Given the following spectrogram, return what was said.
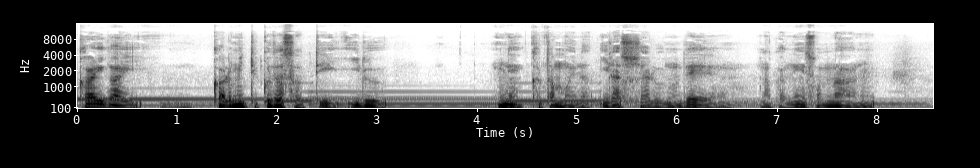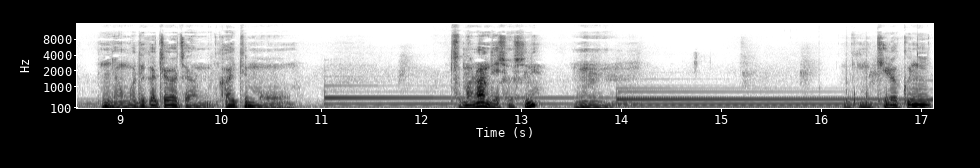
海外から見てくださっているね、方もいらっしゃるので、なんかね、そんな日本語でガチャガチャ書いてもつまらんでしょうしね。うん。僕も気楽に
